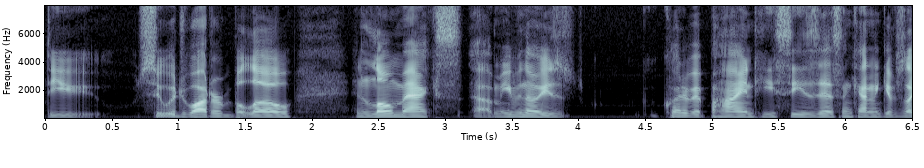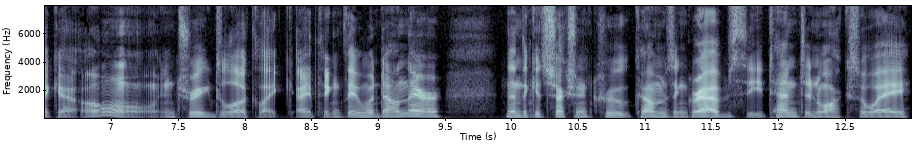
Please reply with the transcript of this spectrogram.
the sewage water below. And Lomax, um, even though he's quite a bit behind, he sees this and kind of gives like a oh intrigued look, like I think they went down there. Then the construction crew comes and grabs the tent and walks away,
